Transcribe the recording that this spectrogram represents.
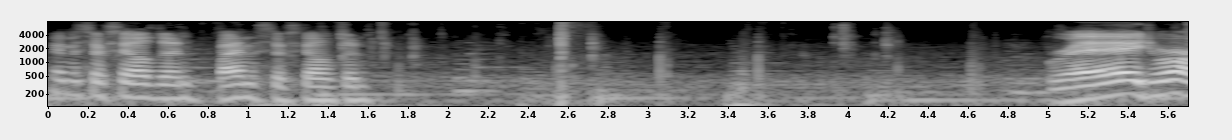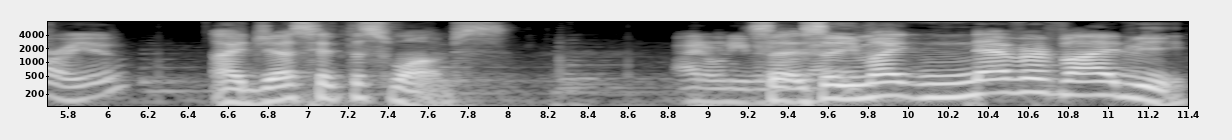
hey, Mr. Skeleton. Bye, Mr. Skeleton. Rage, where are you? I just hit the swamps. I don't even. So, so you is. might never find me.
